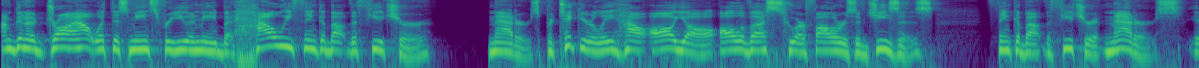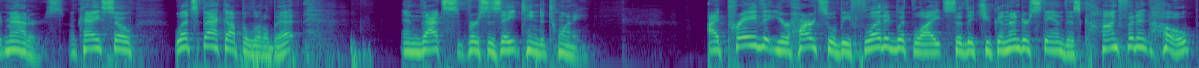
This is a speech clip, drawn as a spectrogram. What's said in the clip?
I'm going to draw out what this means for you and me, but how we think about the future matters, particularly how all y'all, all of us who are followers of Jesus, think about the future. It matters. It matters. Okay? So let's back up a little bit, and that's verses 18 to 20. I pray that your hearts will be flooded with light so that you can understand this confident hope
